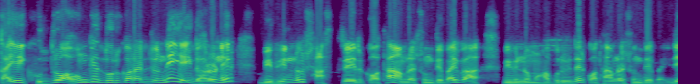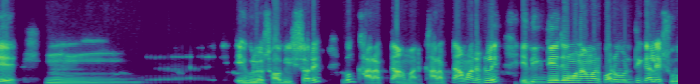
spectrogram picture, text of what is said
তাই এই ক্ষুদ্র অহংকে দূর করার জন্যই এই ধরনের বিভিন্ন শাস্ত্রের কথা আমরা শুনতে পাই বা বিভিন্ন মহাপুরুষদের কথা আমরা শুনতে পাই যে এগুলো সব ঈশ্বরের এবং খারাপটা আমার। খারাপটা আমার হলে এদিক দিয়ে যেমন আমার পরবর্তীকালে শুভ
